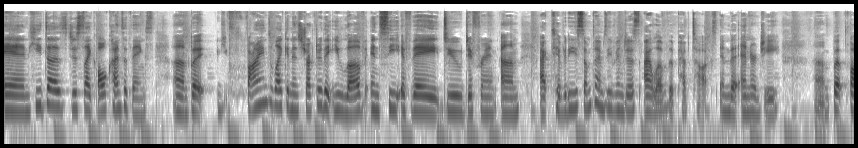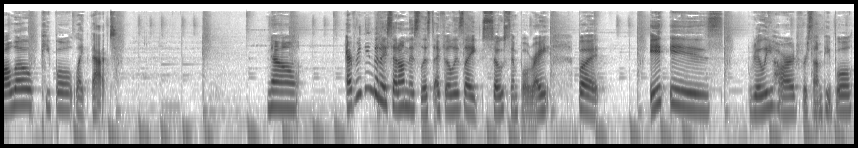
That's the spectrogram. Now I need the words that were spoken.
and he does just like all kinds of things. Um, but find like an instructor that you love and see if they do different um, activities. Sometimes even just, I love the pep talks and the energy. Um, but follow people like that. Now, everything that I said on this list, I feel is like so simple, right? But it is really hard for some people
